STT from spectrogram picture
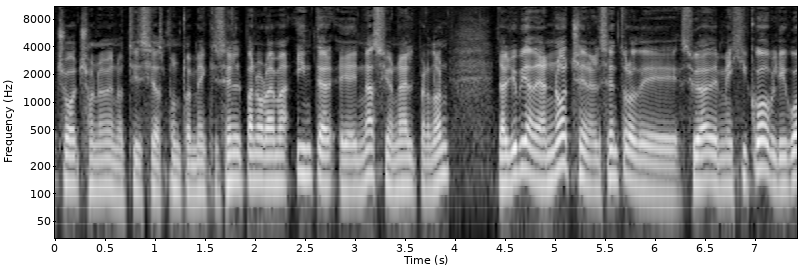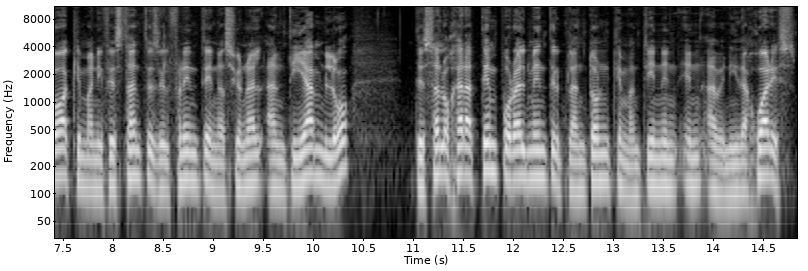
889noticias.mx. En el panorama internacional, eh, perdón, la lluvia de anoche en el centro de Ciudad de México obligó a que manifestantes del Frente Nacional Anti-AMLO desalojara temporalmente el plantón que mantienen en Avenida Juárez.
